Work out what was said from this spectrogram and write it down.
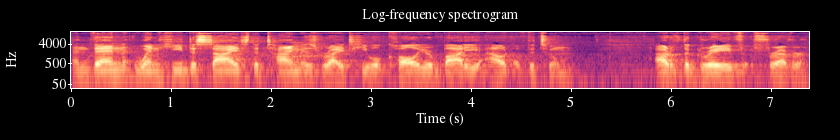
and then, when he decides the time is right, he will call your body out of the tomb, out of the grave forever.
